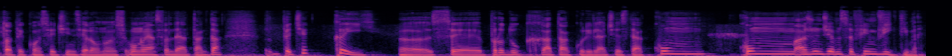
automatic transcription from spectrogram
toate consecințele unui, unui astfel de atac. Da, pe ce căi uh, se produc atacurile acestea? Cum, cum ajungem să fim victime?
